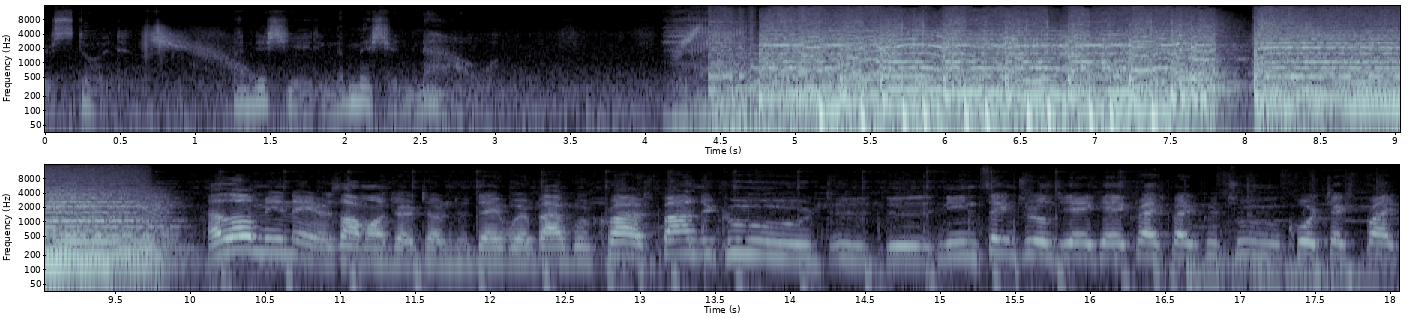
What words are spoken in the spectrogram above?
Understood. Initiating the mission now. Hello, millionaires. I'm Andre and today we're back with Crash Bandicoot, the, the N. Sane Trilogy, aka Crash Bandicoot 2, Cortex Sprite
